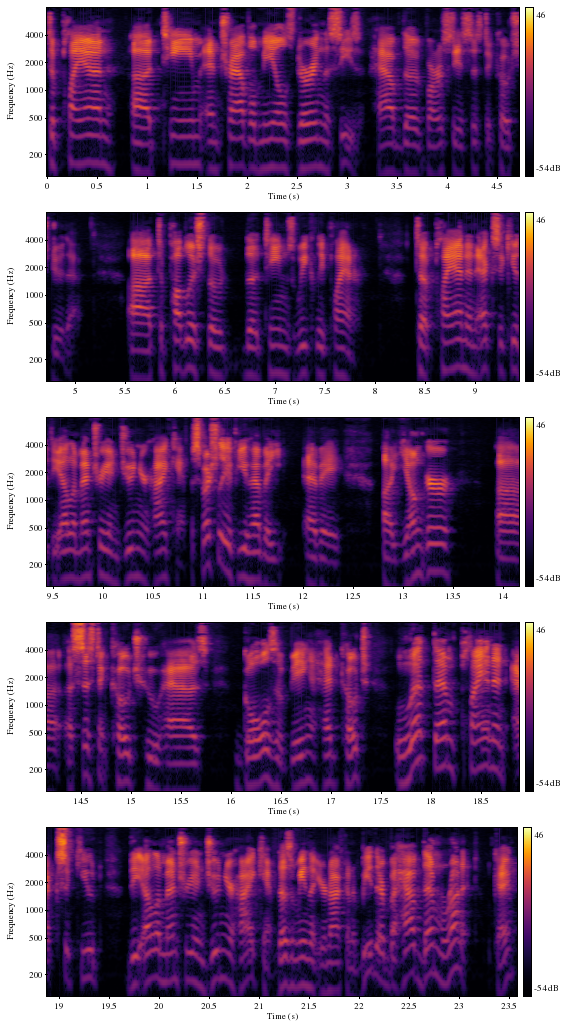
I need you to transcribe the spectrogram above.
To plan uh, team and travel meals during the season, have the varsity assistant coach do that. Uh, to publish the, the team's weekly planner. To plan and execute the elementary and junior high camp, especially if you have a have a, a younger uh, assistant coach who has goals of being a head coach, let them plan and execute the elementary and junior high camp. Doesn't mean that you're not going to be there, but have them run it. Okay,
